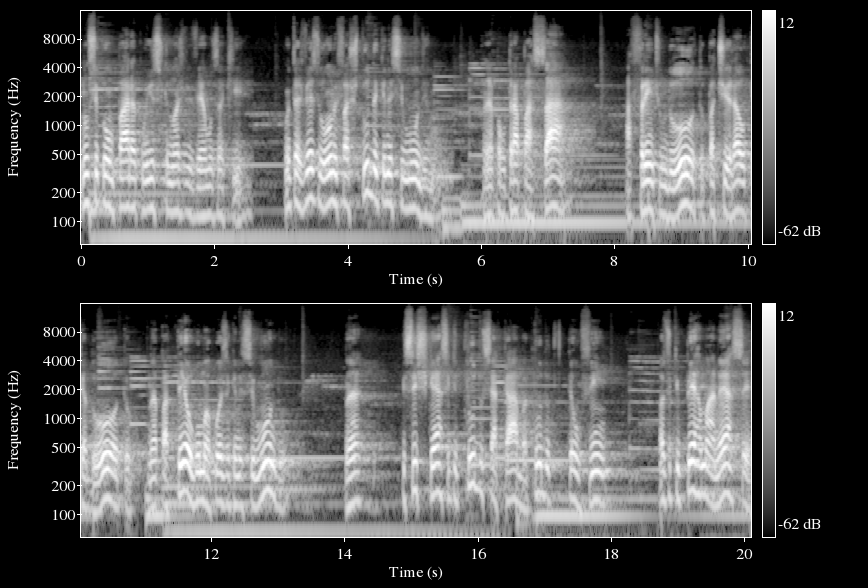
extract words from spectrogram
não se compara com isso que nós vivemos aqui. Muitas vezes o homem faz tudo aqui nesse mundo, irmão, né, para ultrapassar à frente um do outro, para tirar o que é do outro, né, para ter alguma coisa aqui nesse mundo, né? E se esquece que tudo se acaba, tudo tem um fim. Mas o que permanece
